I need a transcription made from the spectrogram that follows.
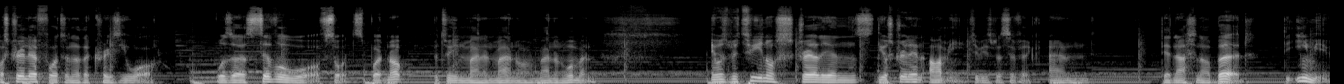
Australia fought another crazy war. It was a civil war of sorts, but not between man and man or man and woman. It was between Australians, the Australian Army to be specific, and their national bird, the emu.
